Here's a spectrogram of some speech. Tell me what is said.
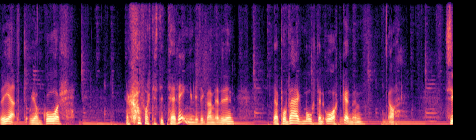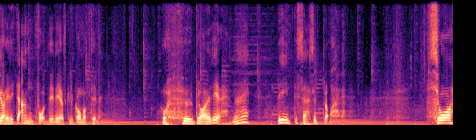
rejält och jag går, jag går faktiskt i terräng lite grann. Eller en, jag är på väg mot en åker men ja, så jag är lite andfådd, det är det jag skulle komma till. Och hur bra är det? Nej, det är inte särskilt bra. Så,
